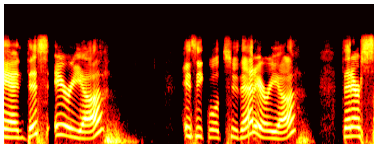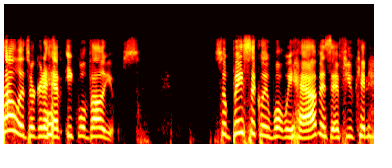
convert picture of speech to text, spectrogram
and this area is equal to that area, that our solids are going to have equal volumes. So basically what we have is if you can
